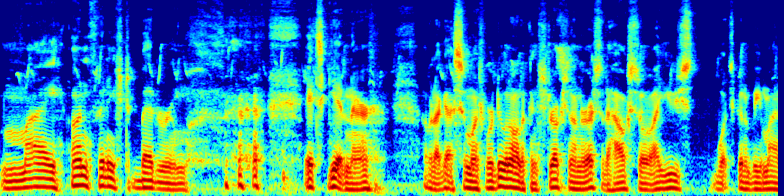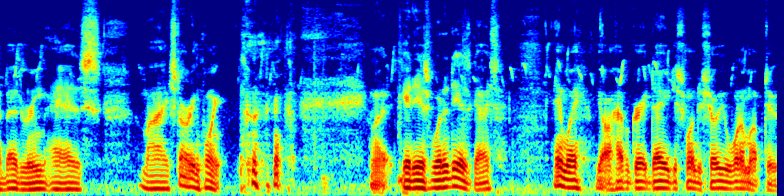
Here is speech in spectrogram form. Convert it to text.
my unfinished bedroom it's getting there but I got so much we're doing all the construction on the rest of the house so I use what's going to be my bedroom as my starting point. But it is what it is guys. Anyway y'all have a great day. Just wanted to show you what I'm up to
